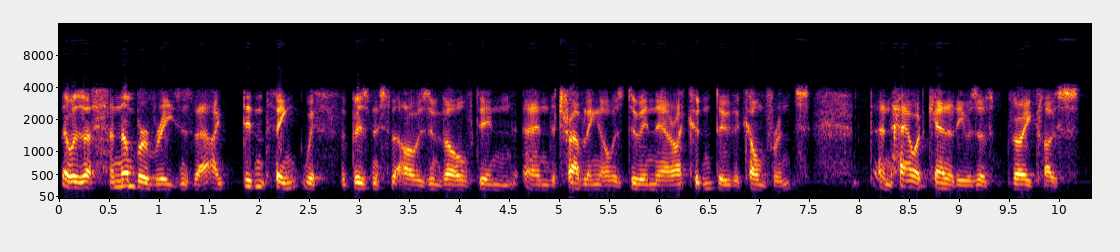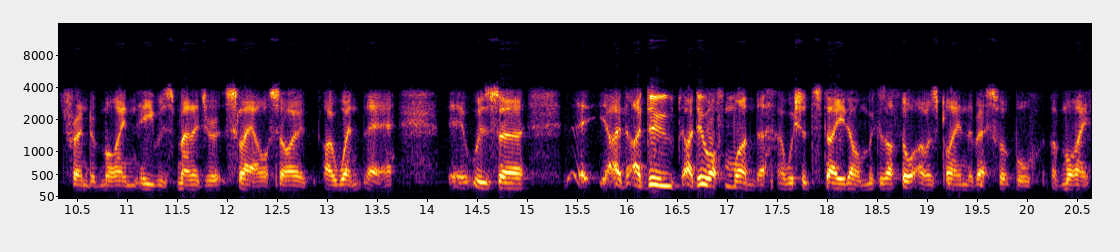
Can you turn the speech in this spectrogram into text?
there was a, a, number of reasons that I didn't think with the business that I was involved in and the travelling I was doing there, I couldn't do the conference. And Howard Kennedy was a very close friend of mine. He was manager at Slough, so I, I went there. It was uh, I, I do I do often wonder. I wish I'd stayed on because I thought I was playing the best football of my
